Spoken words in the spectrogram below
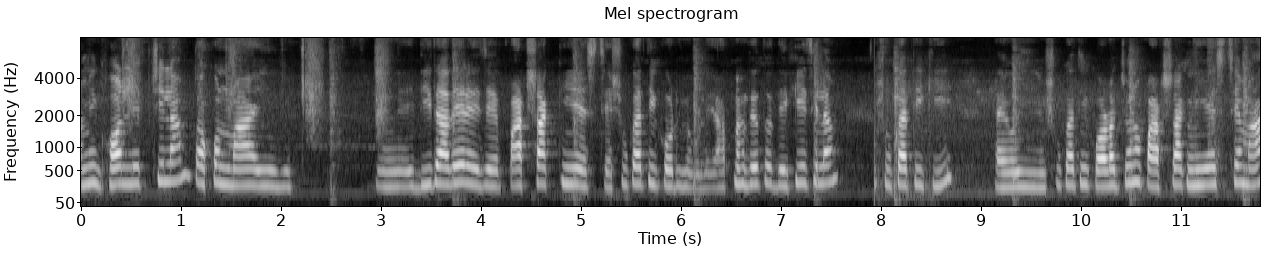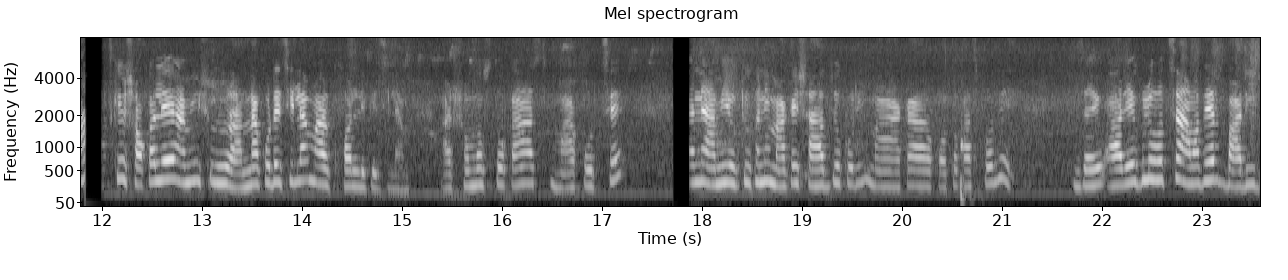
আমি ঘর লেপছিলাম তখন মা এই দিদাদের এই যে পাট শাক নিয়ে এসছে, শুকাতি করবে বলে। আপনাদের তো দেখিয়েছিলাম শুকাতি কি, তাই ওই শুকাতি করার জন্য পাট শাক নিয়ে এসছে মা। আজকে সকালে আমি শুধু রান্না করেছিলাম আর ঘর লিখেছিলাম, আর সমস্ত কাজ মা করছে। মানে আমি একটুখানি মাকে সাহায্য করি, মা একা কত কাজ করবে? যাই আর এগুলো হচ্ছে আমাদের বাড়ির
